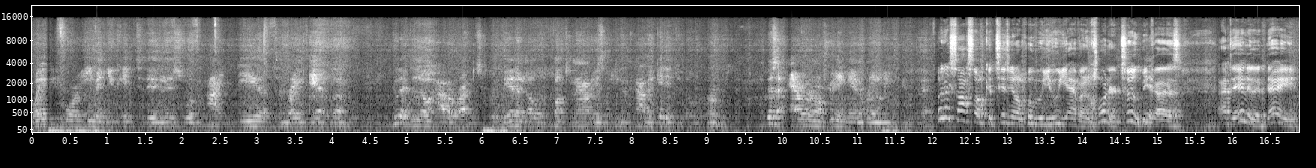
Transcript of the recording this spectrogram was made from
way before even you get to the initial idea to bring to that level. You have to know how to write script. You have to know the functionalities and even how to get into those There's an average on freedom in the room. We can do that. But it's also contingent on who you, you have in the corner too, because at the end of the day,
